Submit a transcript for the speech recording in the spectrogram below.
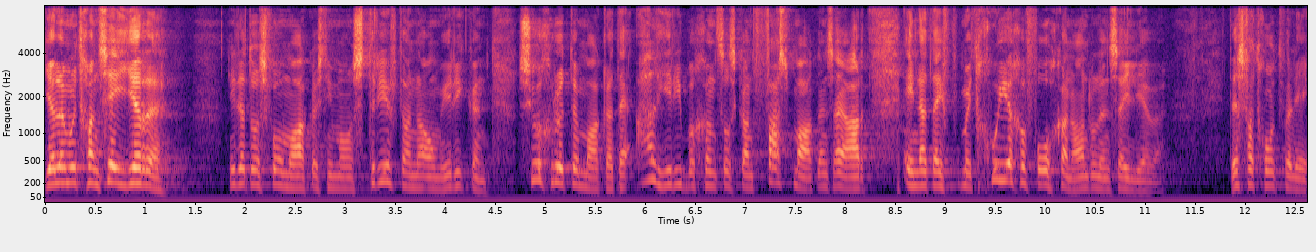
julle moet gaan sê Here, Nie dat ons volmaak is nie, maar ons streef daarna om hierdie kind so groot te maak dat hy al hierdie beginsels kan vasmaak in sy hart en dat hy met goeie gevolg kan handel in sy lewe. Dis wat God wil hê.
